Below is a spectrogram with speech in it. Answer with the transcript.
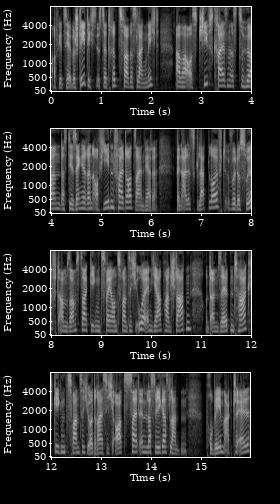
Offiziell bestätigt ist der Trip zwar bislang nicht, aber aus Chiefs-Kreisen ist zu hören, dass die Sängerin auf jeden Fall dort sein werde. Wenn alles glatt läuft, würde Swift am Samstag gegen 22 Uhr in Japan starten und am selben Tag gegen 20.30 Uhr Ortszeit in Las Vegas landen. Problem aktuell,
